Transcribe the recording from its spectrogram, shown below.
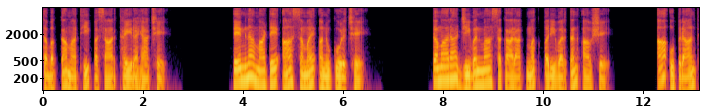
તબક્કામાંથી પસાર થઈ રહ્યા છે. તેમના માટે આ સમય અનુકૂળ છે. તમારા જીવનમાં સકારાત્મક પરિવર્તન આવશે. આ ઉપરાંત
